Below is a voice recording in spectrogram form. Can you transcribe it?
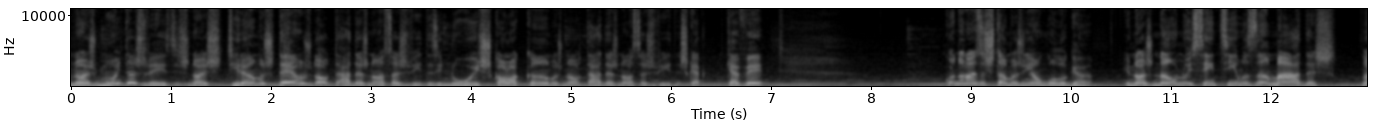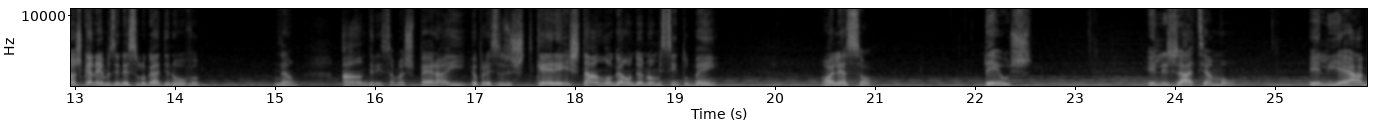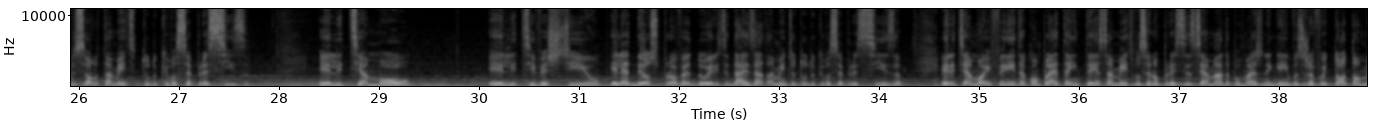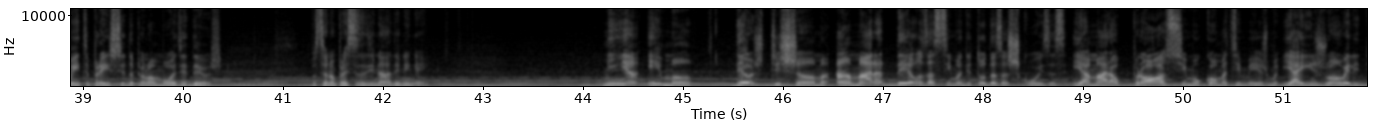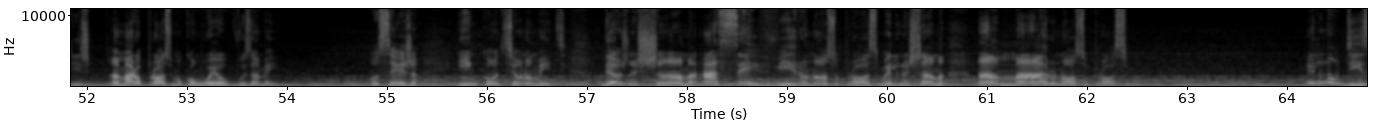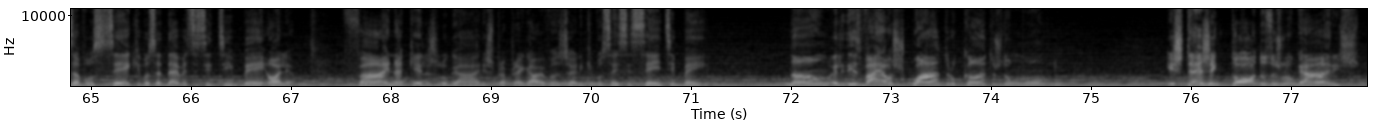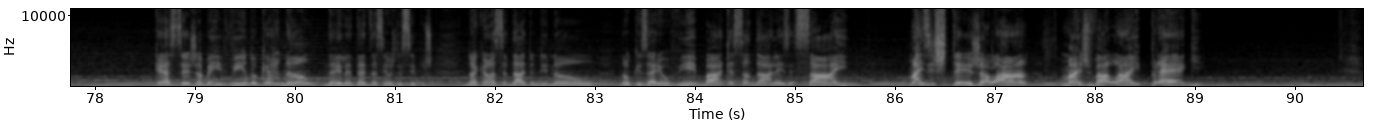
Nós muitas vezes nós tiramos Deus do altar das nossas vidas e nos colocamos no altar das nossas vidas. Quer, quer ver? Quando nós estamos em algum lugar e nós não nos sentimos amadas, nós queremos ir nesse lugar de novo? Não. Ah, Andressa, mas espera aí. Eu preciso querer estar no lugar onde eu não me sinto bem. Olha só. Deus, Ele já te amou. Ele é absolutamente tudo que você precisa. Ele te amou ele te vestiu, ele é Deus provedor, ele te dá exatamente tudo o que você precisa. Ele te amou infinita, completa intensamente. Você não precisa ser amada por mais ninguém, você já foi totalmente preenchida pelo amor de Deus. Você não precisa de nada e ninguém. Minha irmã, Deus te chama a amar a Deus acima de todas as coisas e amar ao próximo como a ti mesmo. E aí em João ele diz: amar ao próximo como eu vos amei. Ou seja, incondicionalmente. Deus nos chama a servir o nosso próximo, ele nos chama a amar o nosso próximo. Ele não diz a você que você deve se sentir bem. Olha, vai naqueles lugares para pregar o evangelho em que você se sente bem. Não, ele diz: vai aos quatro cantos do mundo. Esteja em todos os lugares. Quer seja bem-vindo, quer não. Né? Ele até diz assim aos discípulos: naquela cidade onde não, não quiserem ouvir, bate as sandálias e sai. Mas esteja lá, mas vá lá e pregue.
